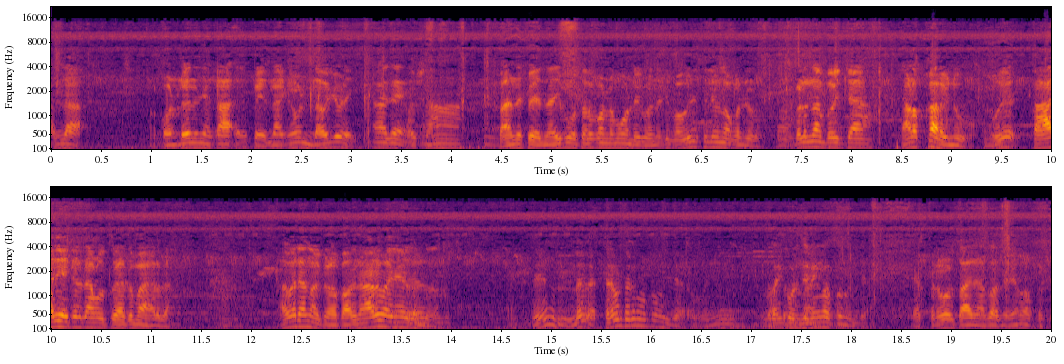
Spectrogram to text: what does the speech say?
അല്ല. കൊണ്ടുവന്ന് ഞാൻ പെരുന്നാക്കാൻ ഉണ്ടാവില്ലേ കാരണം പെരുന്നാൾ പൂത്തളെ കൊണ്ടുപോയി കൊണ്ടുപോയി. എന്നിട്ട് പകുതി നോക്കണ്ടേ നോക്കണ്ടുള്ളൂ ഇവിടെ സംഭവിച്ചാ? ഞങ്ങളൊക്കെ അറിഞ്ഞു പോകും ഒരു കാര്യമായിട്ട് നമ്മൾ ഉത്തരവാദിത്തം മാറതാണ് അത് വരാൻ നോക്കണം പതിനാറ് പതിനേഴ് സെന്റ് എത്ര കൊടുത്താലും കുഴപ്പമൊന്നുമില്ല. ഇനി കൊടുത്തില്ലെങ്കിൽ കുഴപ്പമൊന്നുമില്ല. എത്ര കൊടുത്താലും തന്നതിനും കുഴപ്പമില്ല.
